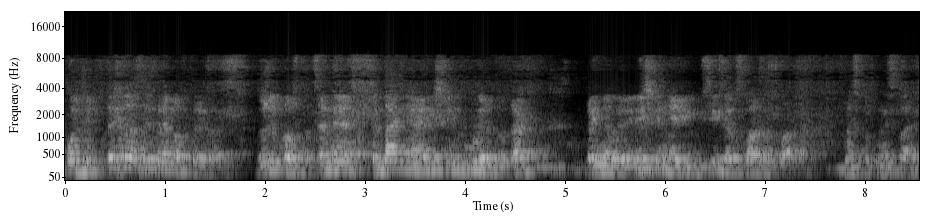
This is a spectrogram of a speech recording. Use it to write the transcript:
хочуть в три рази, треба в три рази. Дуже просто. Це не питання рішень уряду. Так? Прийняли рішення і всіх зросла зарплата. Наступний слайд.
